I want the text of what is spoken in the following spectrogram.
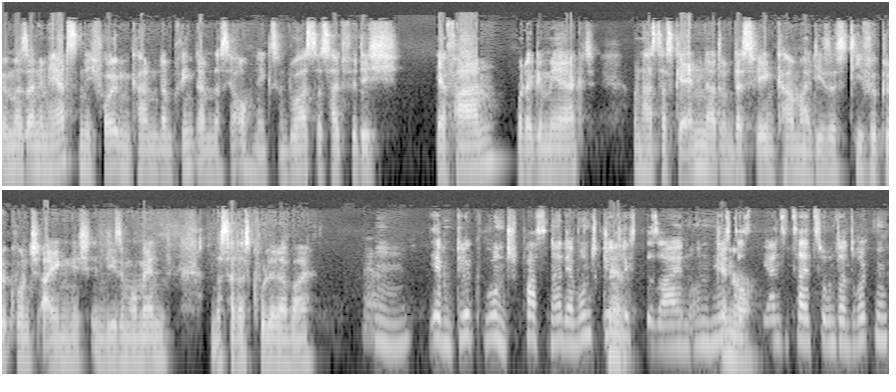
wenn man seinem Herzen nicht folgen kann, dann bringt einem das ja auch nichts. Und du hast das halt für dich erfahren oder gemerkt und hast das geändert. Und deswegen kam halt dieses tiefe Glückwunsch eigentlich in diesem Moment. Und das ist halt das Coole dabei. Ja. Mhm. Eben Glückwunsch passt, ne? Der Wunsch, glücklich ja. zu sein und nicht genau. das die ganze Zeit zu unterdrücken,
